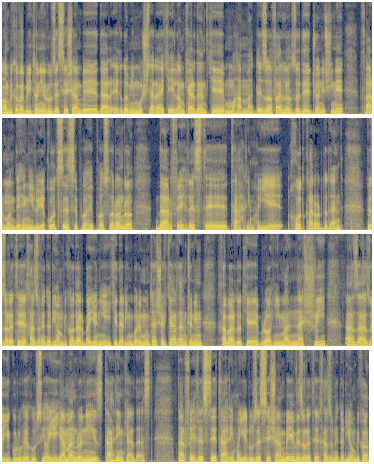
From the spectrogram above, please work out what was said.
آمریکا و بریتانیا روز سهشنبه در اقدامی مشترک اعلام کردند که محمد رضا فلاحزاده جانشین فرمانده نیروی قدس سپاه پاسداران را در فهرست تحریم های خود قرار دادند. وزارت خزانه داری آمریکا در بیانیه‌ای که در این باره منتشر کرد همچنین خبر داد که ابراهیم النشری از اعضای گروه حوسی های یمن را نیز تحریم کرده است. در فهرست تحریم های روز سهشنبه وزارت خزانه داری آمریکا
